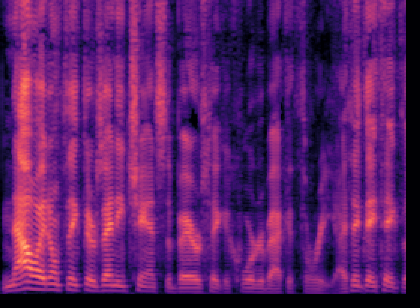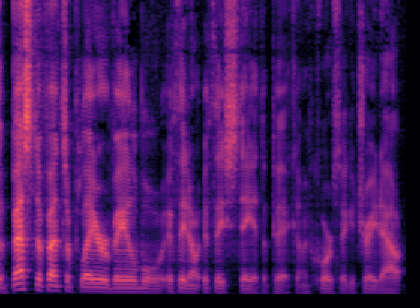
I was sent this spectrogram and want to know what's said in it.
now I don't think there's any chance the Bears take a quarterback at three. I think they take the best defensive player available if they don't if they stay at the pick. And of course they could trade out.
